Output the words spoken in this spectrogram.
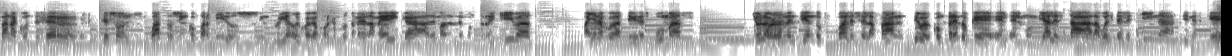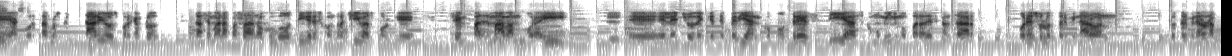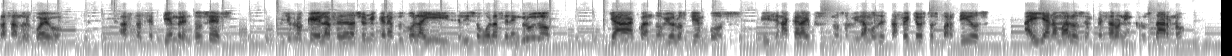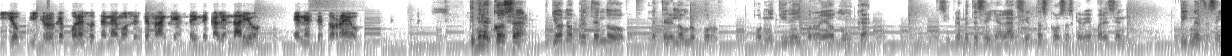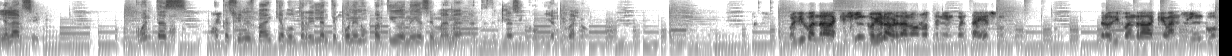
van a acontecer que son cuatro o cinco partidos, incluyendo, hoy juega por ejemplo también el América, además del de Monterrey Chivas, mañana juega Tigres Pumas, yo la verdad no entiendo cuál es el afán. Digo, comprendo que el, mundial está a la vuelta de la esquina, tienes que acortar los calendarios. Por ejemplo, la semana pasada no jugó Tigres contra Chivas porque se empalmaban por ahí eh, el hecho de que te pedían como tres días como mínimo para descansar, por eso lo terminaron, lo terminaron aplazando el juego hasta septiembre. Entonces, pues yo creo que la Federación Mexicana de Fútbol ahí se le hizo bolas el engrudo. Ya cuando vio los tiempos y dicen, ah, caray, pues nos olvidamos de esta fecha o estos partidos, ahí ya nomás los empezaron a incrustar, ¿no? Y yo y creo que por eso tenemos este Frankenstein de calendario en este torneo. Dime una cosa, yo no pretendo meter el hombro por, por ni Tine ni por Rayado nunca, simplemente señalar ciertas cosas que a mí me parecen dignas de señalarse. ¿Cuántas ocasiones van que a Monterrey le anteponen un partido de media semana antes del clásico y al rival no? Pues dijo Andrada que cinco, yo la verdad no, no tenía en cuenta eso. Pero dijo Andrada que van cinco.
